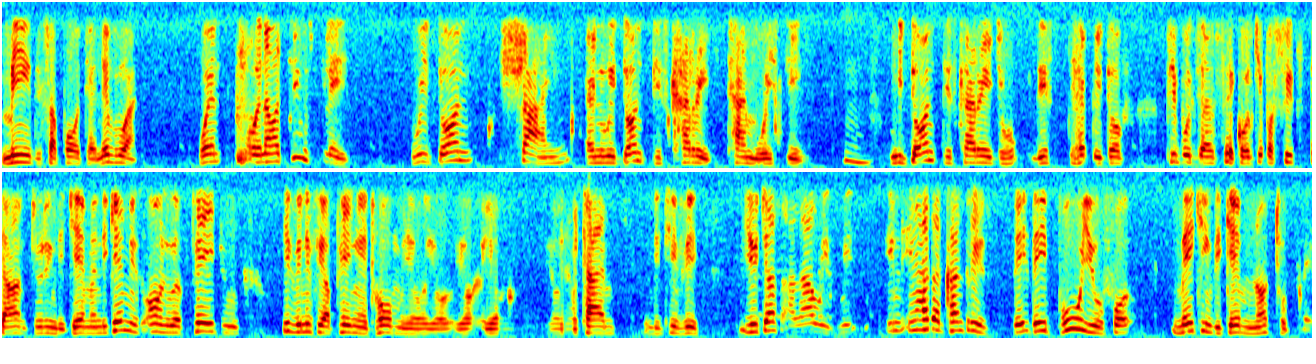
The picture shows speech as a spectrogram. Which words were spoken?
me, the supporter, and everyone. When when our teams play, we don't shine and we don't discourage time wasting. Hmm. We don't discourage this habit of people just say goalkeeper sits down during the game and the game is on. We're paid to even if you are paying at home your your your your, your, your time in the TV, you just allow it. We, in in other countries, they they boo you for making the game not to play.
